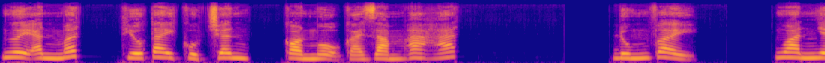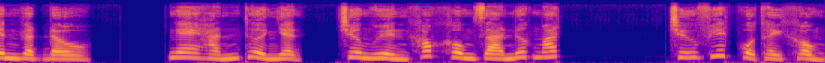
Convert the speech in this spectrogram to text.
Ngươi ăn mất, thiếu tay cụt chân, còn ngộ cái giám a hát. Đúng vậy. Ngoan nhân gật đầu. Nghe hắn thừa nhận, Trương Huyền khóc không ra nước mắt. Chữ viết của thầy khổng,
